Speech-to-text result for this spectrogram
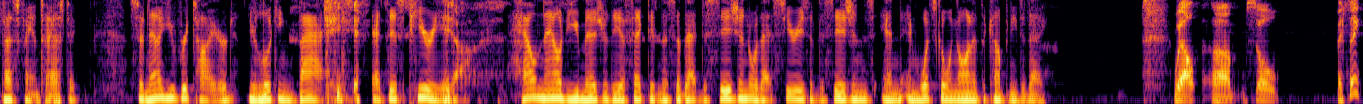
That's fantastic. So now you've retired. You're looking back at this period. Yeah. How now do you measure the effectiveness of that decision or that series of decisions and, and what's going on at the company today? Well, um, so I think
